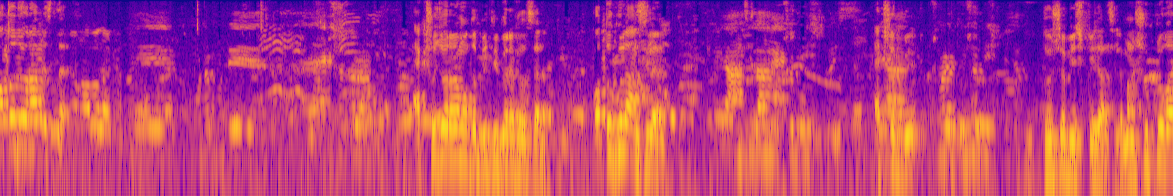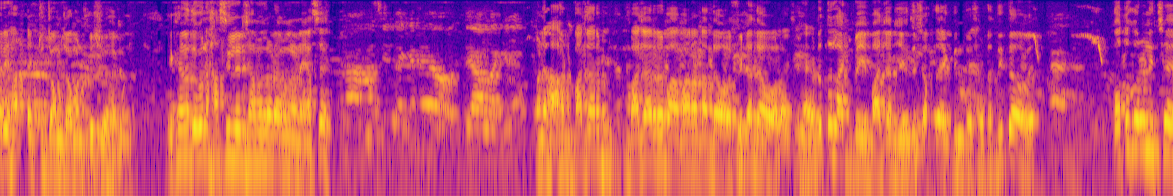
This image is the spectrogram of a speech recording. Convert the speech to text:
কত জোড়া বেচলেন? একশো জোড়ার মতো। বিক্রি করে ফেলছেন। কতগুলো আনছিলেন? একশো বিশ পিস 120 সরি দুশো বিশ পিস আনছিলেন। মানে শুক্রবারই হাটটা একটু জমজমাট বেশি হয় মনে এখানে তো কোনো হাসিলের ঝামেলা টামেলা আছে? মানে হাট বাজার বাজারের বা ভাড়াটা দেওয়া ফিটা দেওয়া লাগে। হ্যাঁ ওটা তো লাগবেই। বাজার যেহেতু সপ্তাহে একদিন বসে ওটা দিতে হবে। কত করে নিচ্ছে?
